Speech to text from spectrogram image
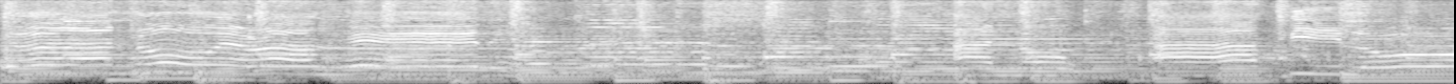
But I know where I'm headed. I know where I belong.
